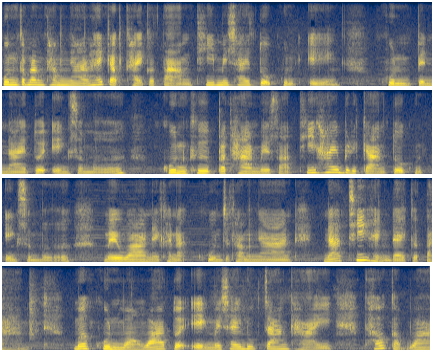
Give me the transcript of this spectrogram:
คุณกำลังทำงานให้กับใครก็ตามที่ไม่ใช่ตัวคุณเอง คุณเป็นนายตัวเองเสมอ คุณคือประธานบริษัทที่ให้บริการตัวคุณเองเสมอ ไม่ว่าในขณะคุณจะทำงานณที่แห่งใดก็ตาม เมื่อคุณมองว่าตัวเองไม่ใช่ลูกจ้างใคร เท่ากับว่า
